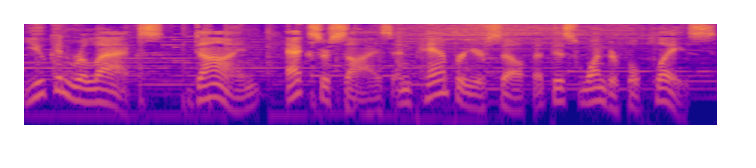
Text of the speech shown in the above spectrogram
You can relax, dine, exercise and pamper yourself at this wonderful place.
